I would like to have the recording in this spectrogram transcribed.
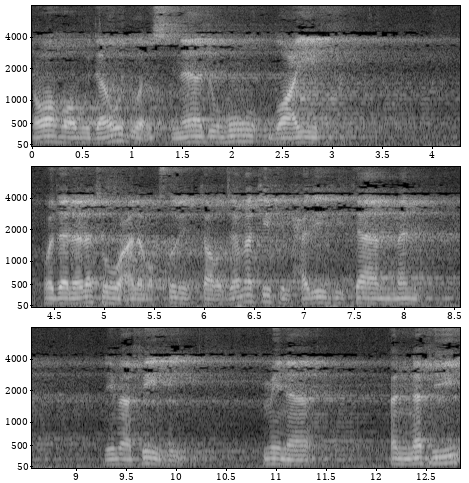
رواه أبو داود وإسناده ضعيف. ودلالته على مقصود الترجمة في الحديث تاما لما فيه من النفي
